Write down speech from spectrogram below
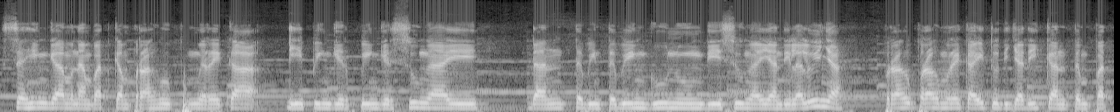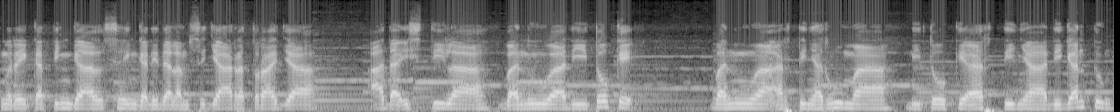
sehingga menambatkan perahu mereka di pinggir-pinggir sungai dan tebing-tebing gunung di sungai yang dilaluinya. Perahu-perahu mereka itu dijadikan tempat mereka tinggal sehingga di dalam sejarah Toraja ada istilah Banua di Toke Banua artinya rumah, Ditoke artinya digantung.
